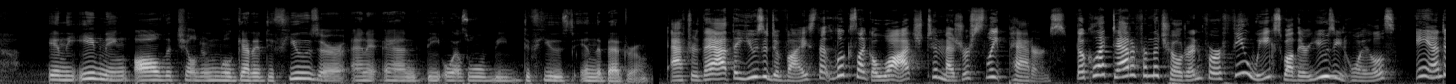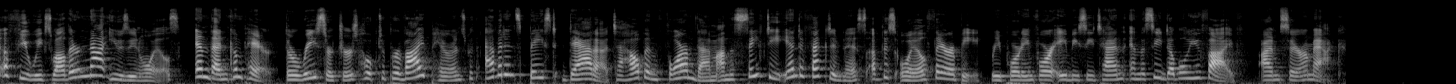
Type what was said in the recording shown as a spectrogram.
in the evening, all the children will get a diffuser and, it, and the oils will be diffused in the bedroom. After that, they use a device that looks like a watch to measure sleep patterns. They'll collect data from the children for a few weeks while they're using oils and a few weeks while they're not using oils, and then compare. The researchers hope to provide parents with evidence based data to help inform them on the safety and effectiveness of this oil therapy. Reporting for ABC 10 and the CW5, I'm Sarah Mack.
